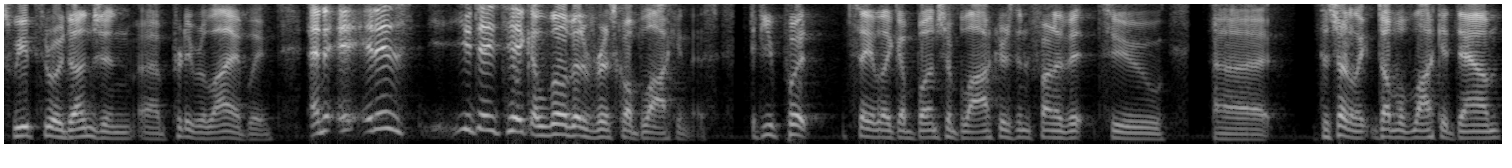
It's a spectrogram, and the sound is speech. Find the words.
sweep through a dungeon uh, pretty reliably. And it, it is you did take a little bit of risk while blocking this. If you put say like a bunch of blockers in front of it to uh, to try to like double block it down,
